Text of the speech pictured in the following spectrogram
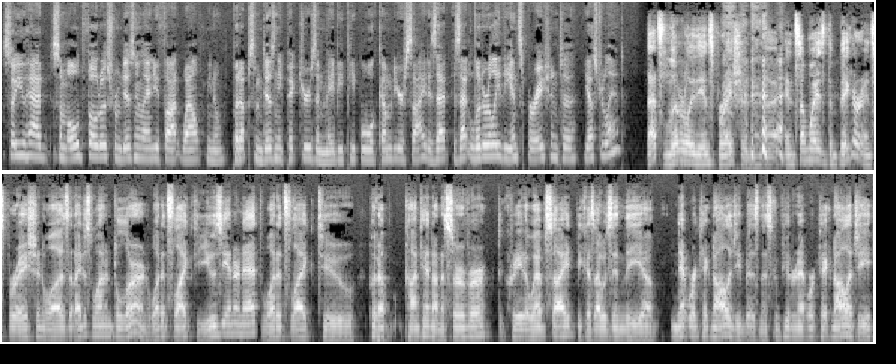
So you had some old photos from Disneyland. You thought, well, you know, put up some Disney pictures, and maybe people will come to your site. Is that is that literally the inspiration to Yesterland? That's literally the inspiration. uh, in some ways, the bigger inspiration was that I just wanted to learn what it's like to use the internet, what it's like to put up content on a server, to create a website, because I was in the uh, network technology business, computer network technology.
